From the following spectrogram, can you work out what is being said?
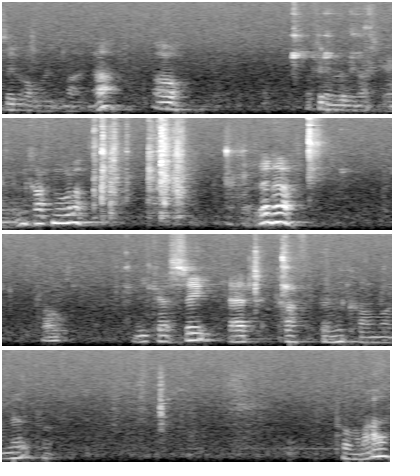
stille over, hvor meget har. Og så finder vi ud af, at vi nok skal have en anden kraftmåler. Den her. Og vi kan se, at kraften kommer ned på på hvor meget?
